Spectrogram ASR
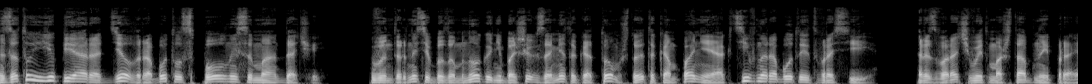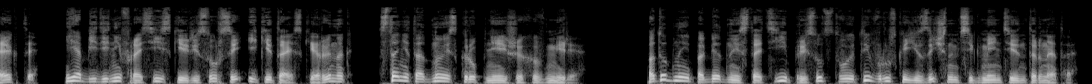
Зато ее пиар-отдел работал с полной самоотдачей. В интернете было много небольших заметок о том, что эта компания активно работает в России, разворачивает масштабные проекты и, объединив российские ресурсы и китайский рынок, станет одной из крупнейших в мире. Подобные победные статьи присутствуют и в русскоязычном сегменте интернета.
